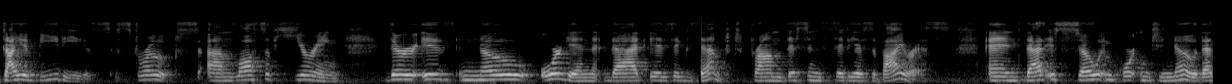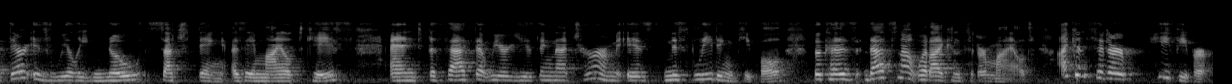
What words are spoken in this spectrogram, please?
diabetes, strokes, um, loss of hearing. There is no organ that is exempt from this insidious virus. And that is so important to know that there is really no such thing as a mild case. And the fact that we are using that term is misleading people because that's not what I consider mild. I consider hay fever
